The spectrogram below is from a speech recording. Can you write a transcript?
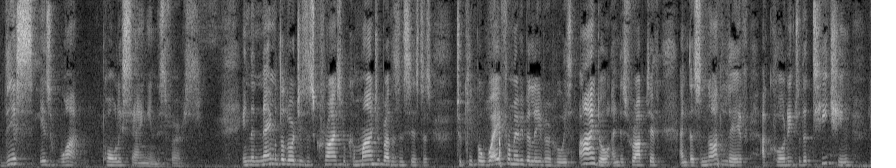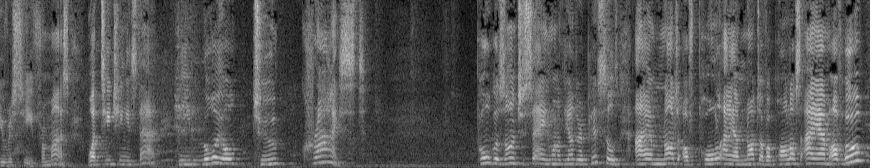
This is what Paul is saying in this verse. In the name of the Lord Jesus Christ, we command you, brothers and sisters, to keep away from every believer who is idle and disruptive and does not live according to the teaching you receive from us. What teaching is that? Be loyal to Christ. Paul goes on to say in one of the other epistles, I am not of Paul, I am not of Apollos, I am of who?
